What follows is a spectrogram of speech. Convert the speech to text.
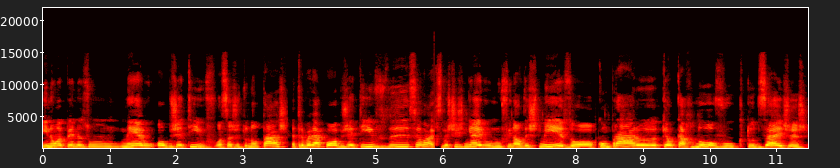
e não apenas um mero objetivo. Ou seja, tu não estás a trabalhar para o objetivo de, sei lá, receber dinheiro no final deste mês ou comprar uh, aquele carro novo que tu desejas.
